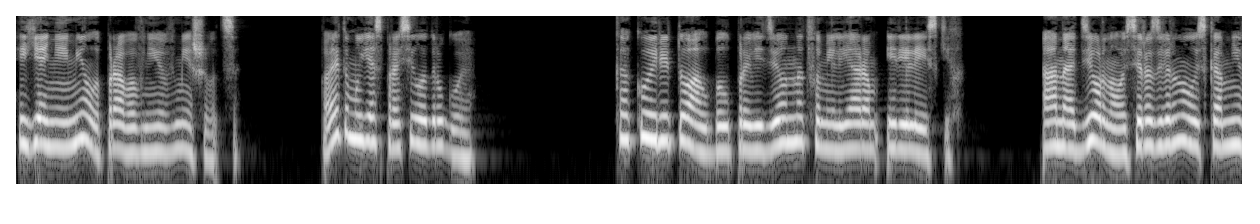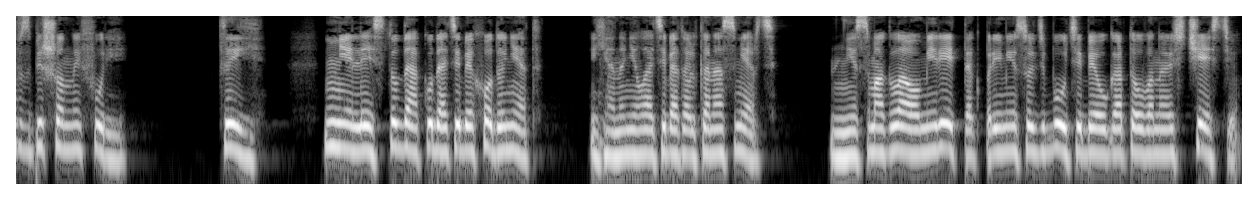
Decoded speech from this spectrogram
и я не имела права в нее вмешиваться. Поэтому я спросила другое. Какой ритуал был проведен над фамильяром Ирилейских? Она дернулась и развернулась ко мне взбешенной фурией. «Ты! Не лезь туда, куда тебе ходу нет! Я наняла тебя только на смерть. Не смогла умереть, так прими судьбу тебе уготованную с честью.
